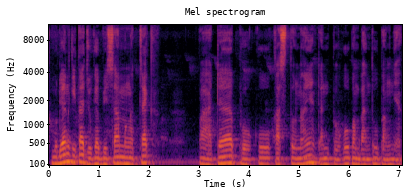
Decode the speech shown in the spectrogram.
Kemudian kita juga bisa mengecek pada buku kas tunai dan buku pembantu banknya.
